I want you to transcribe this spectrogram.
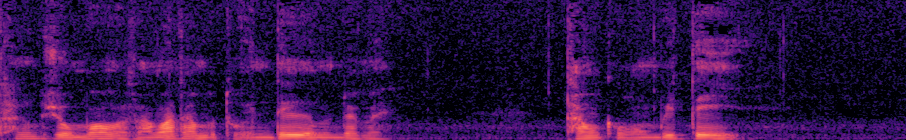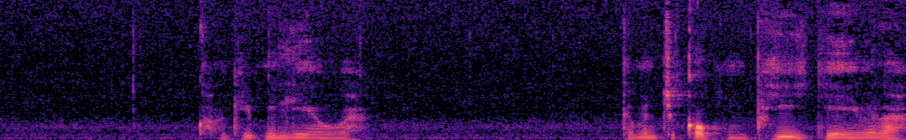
ท่านผู้ชมว่ามันสามารถทำประตูเอนเดอร์มันได้ไหมทำกับของพี่เต้ขอคิดไม่เร็วอะแต่มันจะก๊อปของพี่เจไหมล่ะ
